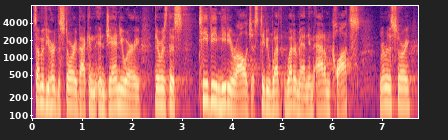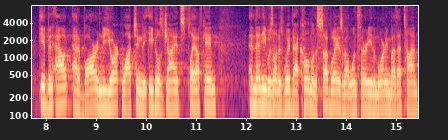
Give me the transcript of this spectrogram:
Some of you heard the story back in, in January. There was this TV meteorologist, TV weatherman named Adam Klotz. Remember this story? He had been out at a bar in New York watching the Eagles Giants playoff game. And then he was on his way back home on the subway. It was about 1.30 in the morning by that time.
